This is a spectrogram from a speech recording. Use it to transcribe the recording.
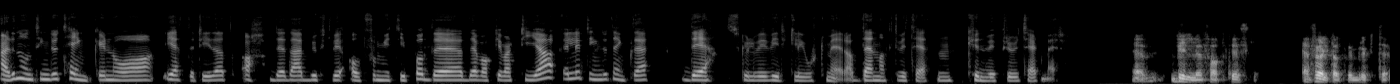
Er det noen ting du tenker nå i ettertid at ah, det der brukte vi altfor mye tid på, det, det var ikke verdt tida? Eller ting du tenkte det skulle vi virkelig gjort mer av, den aktiviteten kunne vi prioritert mer? Jeg ville faktisk Jeg følte at vi brukte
